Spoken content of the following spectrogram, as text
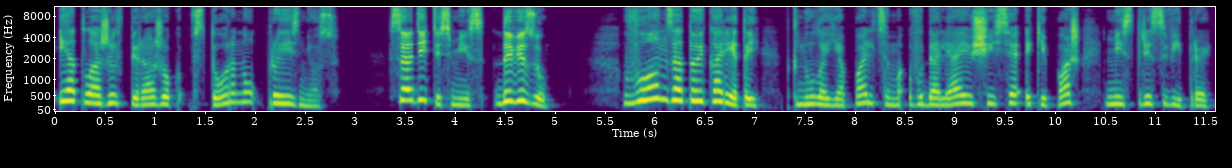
и, отложив пирожок в сторону, произнес. «Садитесь, мисс, довезу». «Вон за той каретой!» — ткнула я пальцем в удаляющийся экипаж мистрис Витры.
